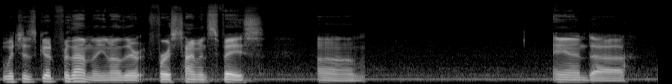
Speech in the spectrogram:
which is good for them. You know, their first time in space, um, and uh,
